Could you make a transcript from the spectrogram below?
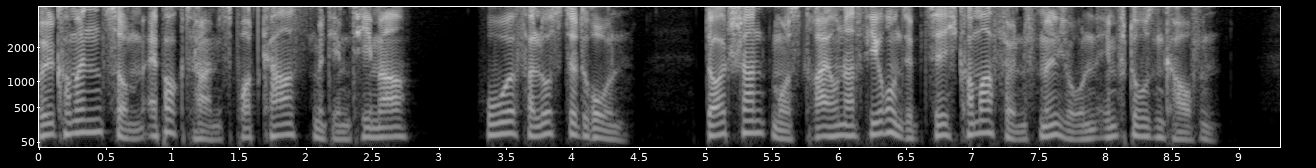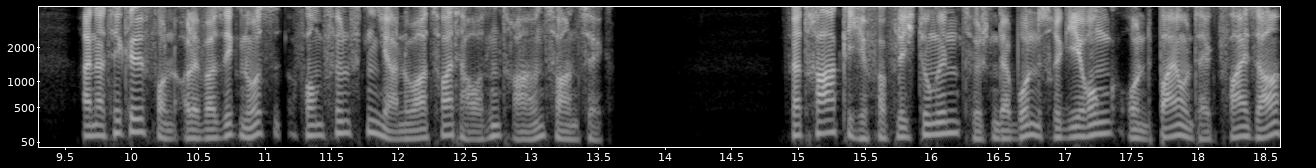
Willkommen zum Epoch Times Podcast mit dem Thema Hohe Verluste drohen. Deutschland muss 374,5 Millionen Impfdosen kaufen. Ein Artikel von Oliver Signus vom 5. Januar 2023. Vertragliche Verpflichtungen zwischen der Bundesregierung und BioNTech Pfizer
